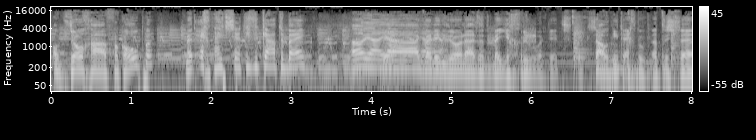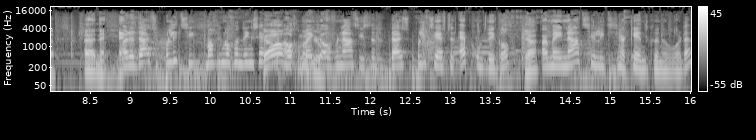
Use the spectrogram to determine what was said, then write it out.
op zo gaat verkopen... met echtheidscertificaat erbij... Oh ja, ja. ja, ik ja, weet het niet hoor. Nou, het is een beetje gruwelijk dit. Ik zou het niet echt doen. Dat is... eh, eh, nee, nee. Maar de Duitse politie, mag ik nog een ding zeggen? Ja, ook mag een beetje over nazi's. De Duitse politie heeft een app ontwikkeld... Waarmee nazi-liedjes herkend kunnen worden.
